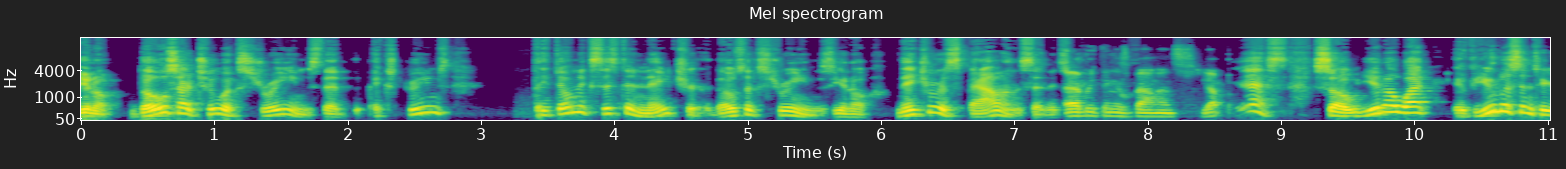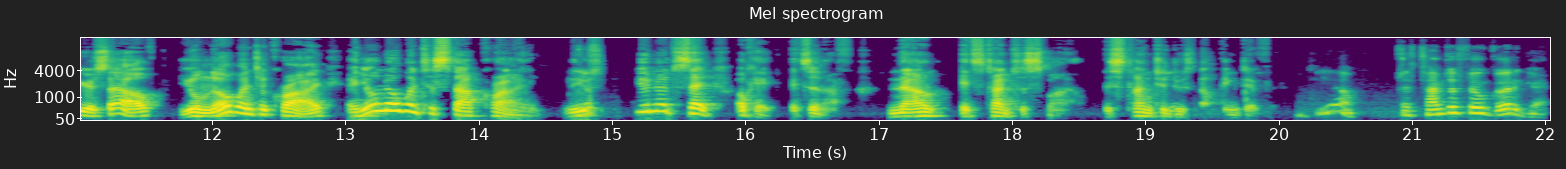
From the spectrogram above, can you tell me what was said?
you know those are two extremes that extremes they don't exist in nature those extremes you know nature is balanced and it's everything is balanced yep. Yes so you know what if you listen to yourself you'll know when to cry and you'll know when to stop crying. You, yep. you know to say okay it's enough. Now it's time to smile. It's time to do something different. Yeah it's time to feel good again.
